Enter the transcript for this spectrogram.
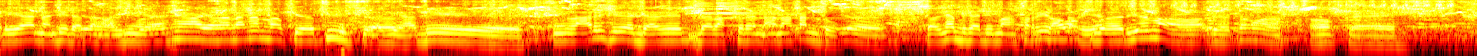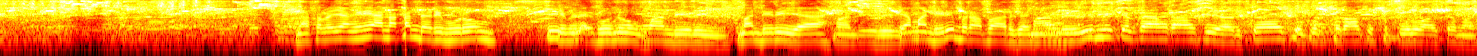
harian nanti datang lagi ya. Yang anakan lagi habis. Lagi habis. Ini laris ya dari suren anakan tuh. Ya. Soalnya bisa dimasterin Insya Allah ya. dua harian lah datang lah. Oke. Nah kalau yang ini anakan dari burung Ciblek gunung mandiri. mandiri ya. Mandiri. Yang mandiri berapa harganya? Mandiri ini kita kasih harga cukup 110 aja mas.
